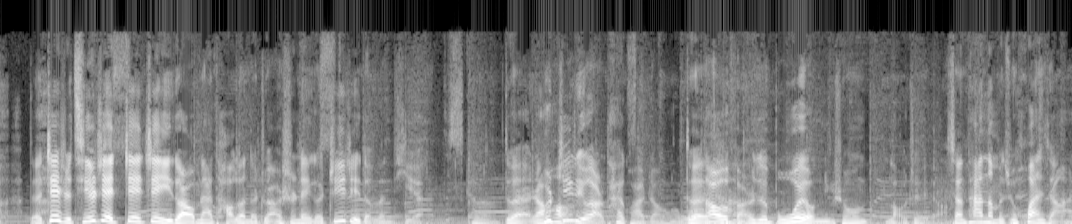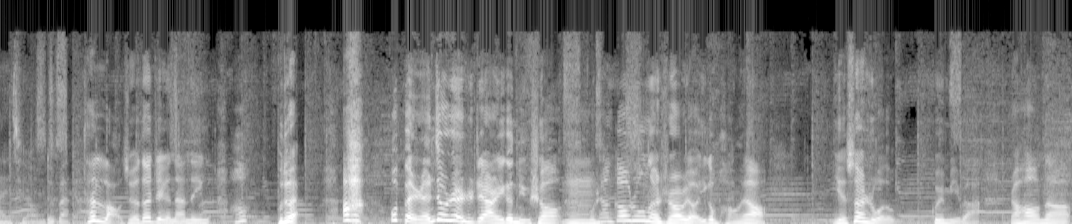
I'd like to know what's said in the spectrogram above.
对，这是其实这这这一段我们俩讨论的主要是那个 Gigi 的问题。嗯，对，然后 Gigi 有点太夸张了，对我倒反而觉得不会有女生老这样，像她那么去幻想爱情，对吧？她老觉得这个男的应该啊不对啊，我本人就认识这样一个女生，嗯我上高中的时候有一个朋友，也算是我的闺蜜吧。然后呢，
